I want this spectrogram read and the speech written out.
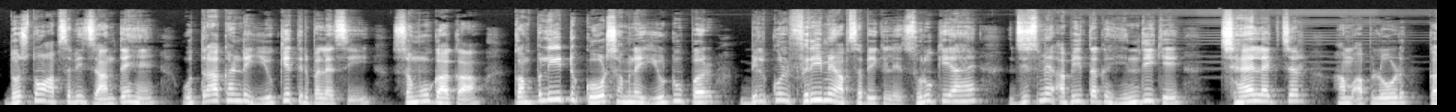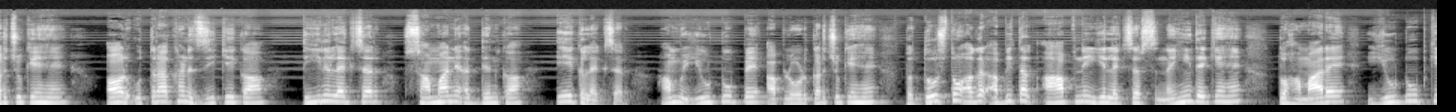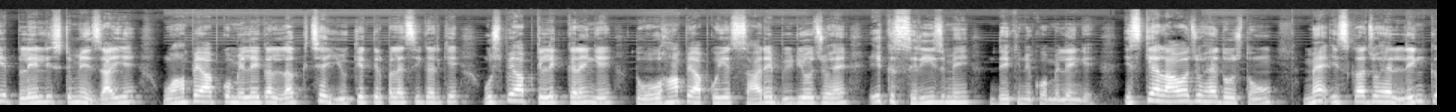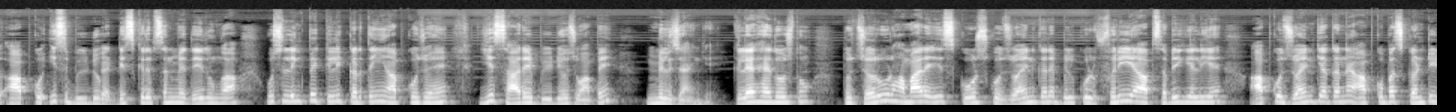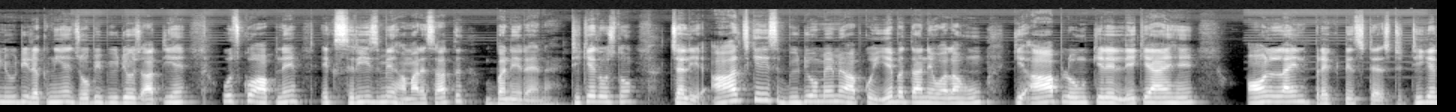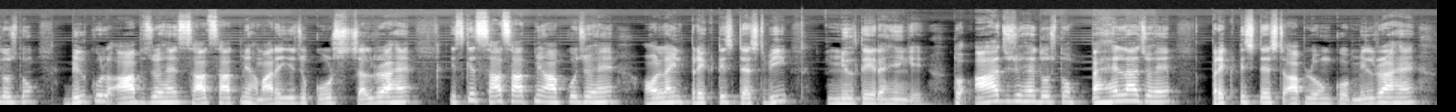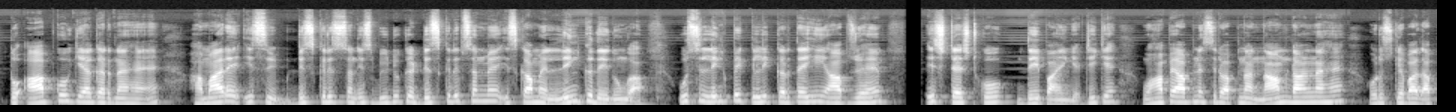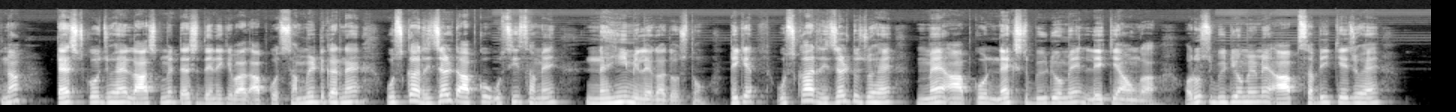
दोस्तों, आप सभी जानते हैं, Uttarakhand UK triple S C समूह का का कंप्लीट कोर्स हमने यूट्यूब पर बिल्कुल फ्री में आप सभी के लिए शुरू किया है, जिसमें अभी तक हिंदी के छः लेक्चर हम अपलोड कर चुके हैं और उत्तराखंड जीके का तीन लेक्चर सामान्य अध्ययन का एक लेक्चर हम यूट्यूब पे अपलोड कर चुके हैं। तो दोस्तों, अगर अभी तक आपने ये लेक्चर्स नहीं देखे हैं तो हमारे यूट्यूब के प्लेलिस्ट में जाइए। वहाँ पे आपको मिलेगा लक्ष्य यू के ट्रिपल एस करके। उस पर आप क्लिक करेंगे तो वहाँ पे आपको ये सारे वीडियो जो है, एक सीरीज़ में देखने को मिलेंगे। इसके अलावा जो है दोस्तों, मैं इसका जो है लिंक आपको इस वीडियो के डिस्क्रिप्शन में दे दूँगा। उस लिंक पर क्लिक करते ही आपको जो है, ये सारे वीडियोज़ वहाँ पर मिल जाएँगे। क्लियर है दोस्तों? तो ज़रूर हमारे इस कोर्स को ज्वाइन करें, बिल्कुल फ्री है आप सभी के लिए। आपको ज्वाइन क्या करना है? आपको बस कंटिन्यूटी रखनी है, जो भी वीडियोज़ आती है, उसको आपने एक सीरीज़ में हमारे साथ बने रहना है। ठीक है दोस्तों? चलिए, आज के इस वीडियो में मैं आपको ये बताने वाला हूँ कि आप लोगों के लिए लेके आए हैं ऑनलाइन प्रैक्टिस टेस्ट ठीक है दोस्तों? बिल्कुल आप जो है साथ साथ में हमारा ये जो कोर्स चल रहा है, इसके साथ साथ में आपको जो है ऑनलाइन प्रैक्टिस टेस्ट भी मिलते रहेंगे। तो आज जो है दोस्तों, पहला जो है प्रैक्टिस टेस्ट आप लोगों को मिल रहा है। तो आपको क्या करना है, हमारे इस डिस्क्रिप्शन इस वीडियो के डिस्क्रिप्शन में इसका मैं लिंक दे दूँगा। उस लिंक पे क्लिक करते ही आप जो है इस टेस्ट को दे पाएँगे, ठीक है? वहाँ पे आपने सिर्फ़ अपना नाम डालना है और उसके बाद अपना टेस्ट को जो है लास्ट में टेस्ट देने के बाद आपको सबमिट करना है। उसका रिज़ल्ट आपको उसी समय नहीं मिलेगा दोस्तों, ठीक है? उसका रिज़ल्ट जो है, मैं आपको नेक्स्ट वीडियो में लेके आऊँगा। और उस वीडियो में मैं आप सभी के जो है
